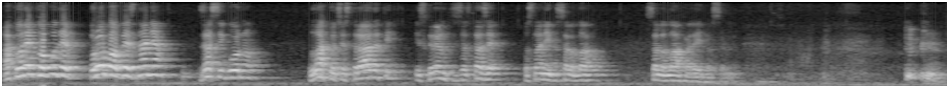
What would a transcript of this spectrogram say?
Ako neko bude probao bez znanja, zasigurno lako će stradati i skrenuti sa staze poslanika sallallahu, sallallahu alaihi wa sallam.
